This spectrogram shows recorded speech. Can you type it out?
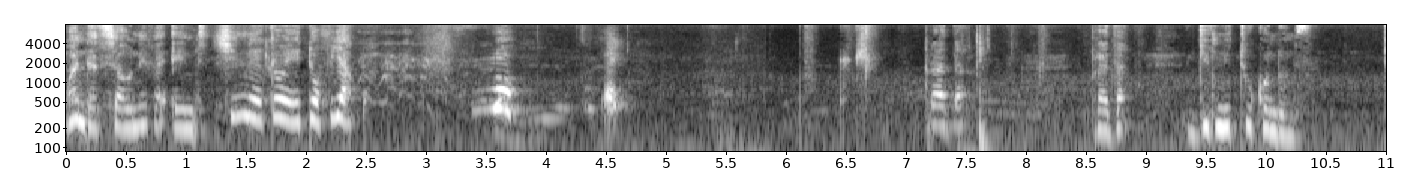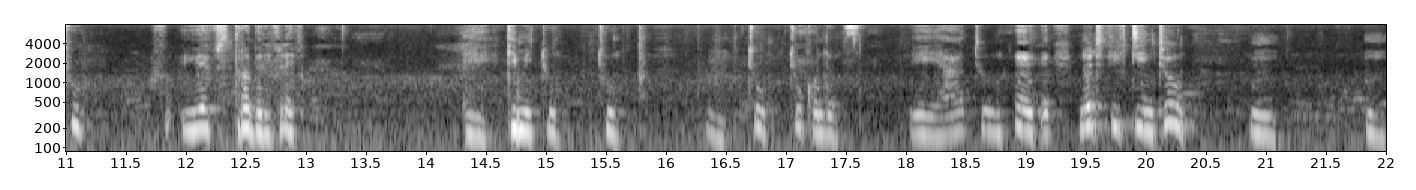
wonders shall never end. Yako yo Hey. brother. Brother give me two condoms. Two. You have strawberry flavor. Eh, give me two. Two Mm, two two condoms yeah two not 15 two mm. Mm.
